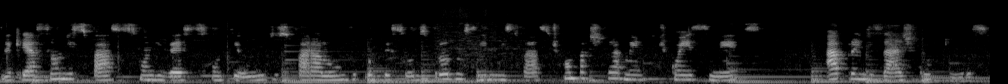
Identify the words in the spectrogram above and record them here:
na criação de espaços com diversos conteúdos para alunos e professores produzirem um espaço de compartilhamento de conhecimentos, aprendizagem e culturas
